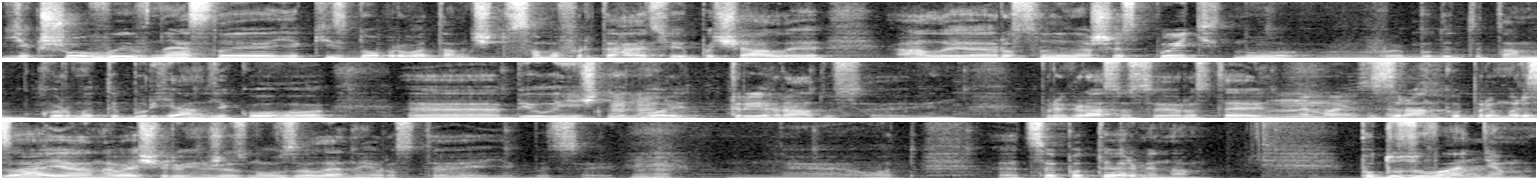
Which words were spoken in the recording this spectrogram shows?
Якщо ви внесли якісь добрива, там, чи ту саму фертигацію почали, але рослина ще спить, ну, ви будете там кормити бур'ян, в якого біологічний Мгм. 0,3 градуси. Він прекрасно все росте. Він Немає сенсу. Зранку примерзає, а на вечір він вже знов зелений росте, якби це. Е, От. Е, Це по термінам. По дозуванням.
